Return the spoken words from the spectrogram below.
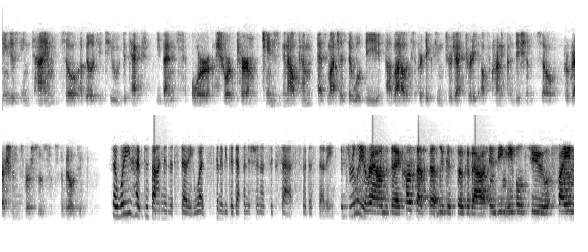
changes in time, so ability to detect events or short-term changes in outcome as much as they will be about predicting trajectory of chronic conditions, so progressions versus stability. So, what do you hope to find in this study? What's going to be the definition of success for the study? It's really around the concept that Luca's spoke about and being able to find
